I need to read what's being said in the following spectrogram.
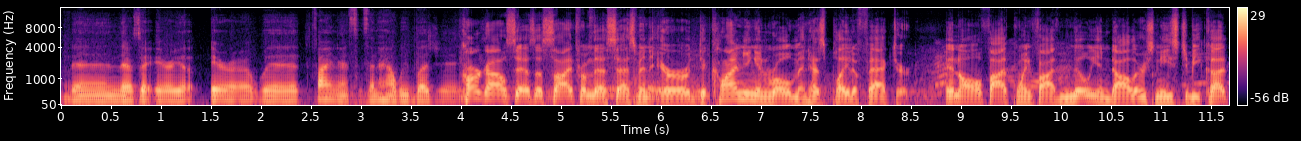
then there's an area error with finances and how we budget. Cargile says aside from the assessment error, declining enrollment has played a factor. In all, $5.5 million needs to be cut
